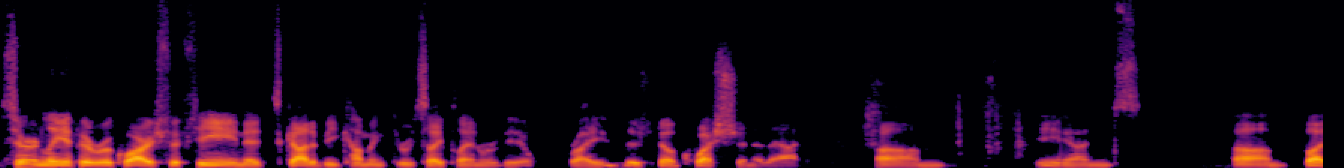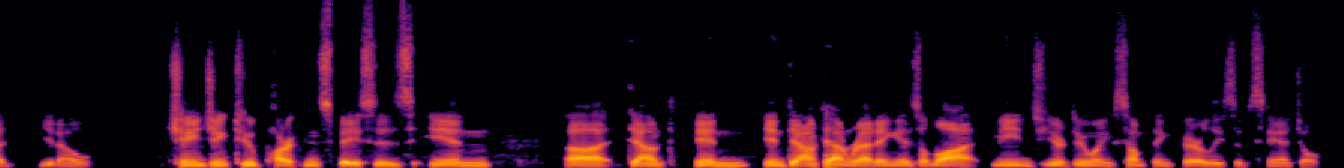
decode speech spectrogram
certainly if it requires 15, it's got to be coming through site plan review, right? There's no question of that. Um, and, um, but, you know, changing two parking spaces in, uh, down in, in downtown Reading is a lot, means you're doing something fairly substantial.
